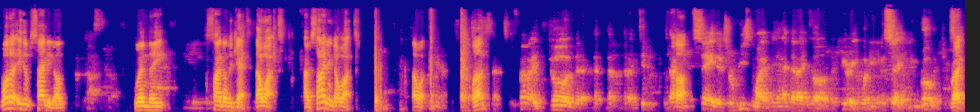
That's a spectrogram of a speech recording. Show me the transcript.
What are Adam signing on when they sign on the get? Now what? I'm signing that what? Now what? What? It's not I go that, that, that, that I didn't. Ah. can say there's a reason why they had that I go. But here, what are you going to say? You wrote it. Right.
